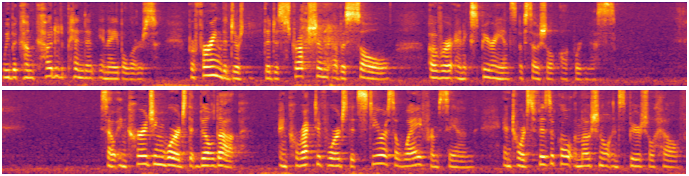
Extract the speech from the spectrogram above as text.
we become codependent enablers, preferring the, de- the destruction of a soul over an experience of social awkwardness. So, encouraging words that build up and corrective words that steer us away from sin and towards physical, emotional, and spiritual health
